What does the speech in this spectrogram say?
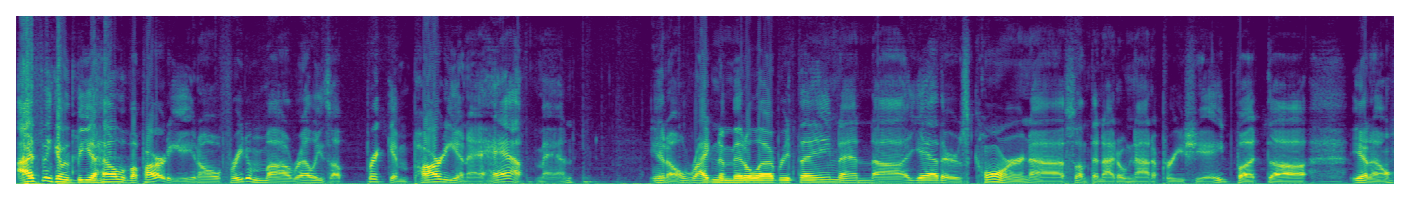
I think it would be a hell of a party. You know, Freedom uh, Rally's a freaking party and a half, man. You know, right in the middle of everything, and uh, yeah, there's corn, uh, something I do not appreciate, but uh, you know,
